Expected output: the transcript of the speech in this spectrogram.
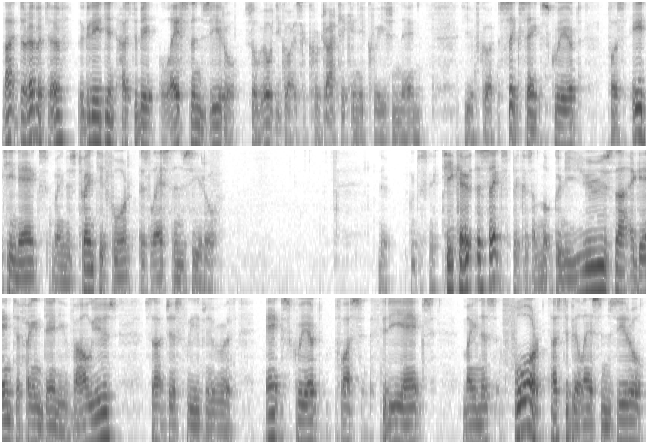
that derivative, the gradient, has to be less than zero. So what you've got is a quadratic equation then. You've got 6x squared plus 18x minus 24 is less than zero. Now, I'm just going to take out the 6 because I'm not going to use that again to find any values. So that just leaves me with x squared plus 3x minus 4. It has to be less than 0.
